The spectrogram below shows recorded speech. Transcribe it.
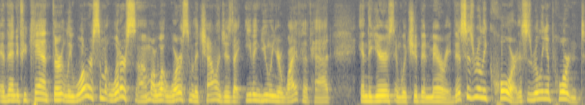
And then, if you can, thirdly, what were some, what are some, or what were some of the challenges that even you and your wife have had in the years in which you've been married? This is really core. This is really important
